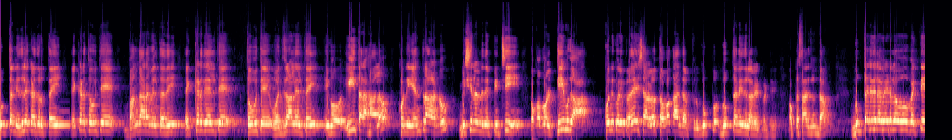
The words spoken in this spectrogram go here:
గుప్త నిధులు ఎక్కడ దొరుకుతాయి? ఎక్కడ తవ్వితే బంగారం వెళ్తుంది? ఎక్కడ తేలితే తవ్వితే వజ్రాలు వెళ్తాయి? ఇగో ఈ తరహాలో కొన్ని యంత్రాలను మిషన్లను తెప్పించి ఒక్కొక్క టీమ్గా కొన్ని కొన్ని ప్రదేశాలలో తవ్వకాలు జరుపుతారు గుప్త గుప్త నిధులు అనేటువంటివి. ఒక్కసారి చూద్దాం. గుప్త నిధుల వేటలో వ్యక్తి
